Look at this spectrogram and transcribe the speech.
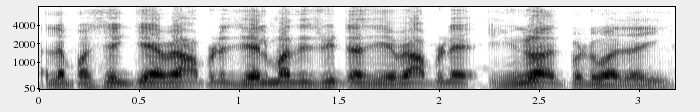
એટલે પછી કે હવે આપણે જેલમાંથી છૂટ્યા છીએ હવે આપણે હિંગળાજ પડવા જઈએ.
